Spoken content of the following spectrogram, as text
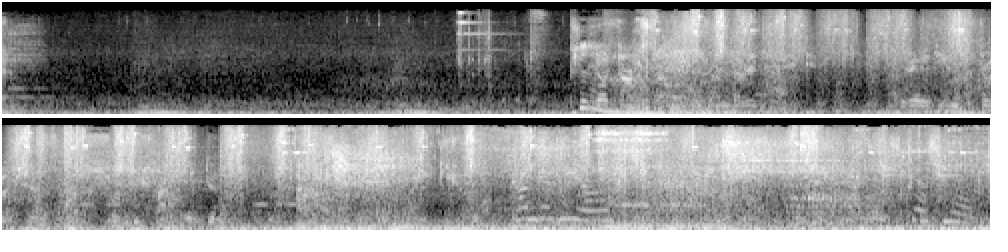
infection. Play. Your top tower is under attack. Radiant structures are fortified. Make you. Come get me oh. It's just not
